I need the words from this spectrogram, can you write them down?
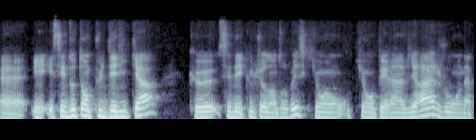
Euh, et, c'est d'autant plus délicat que c'est des cultures d'entreprise qui ont, qui ont, opéré un virage où on a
